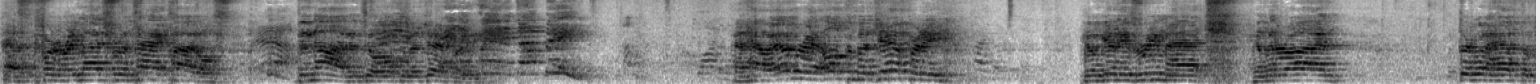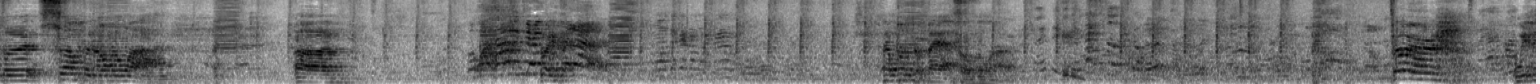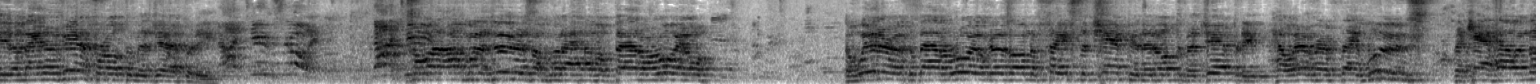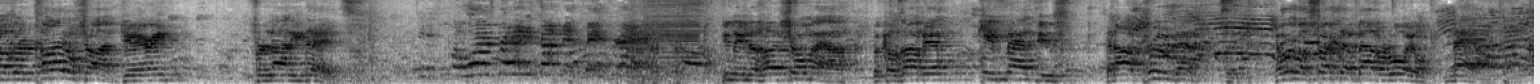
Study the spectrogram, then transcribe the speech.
asked for the rematch for the tag titles. Denied until Ultimate Jeopardy. It. And however, at Ultimate Jeopardy, he'll get his rematch. And Ryan, they're going to have to put something on the line. Uh, But what, how'd Wait. they'll put the bats on the line. Third, we need a main event for Ultimate Jeopardy. Not you, surely. Not you. So what I'm going to do is I'm going to face the champion at Ultimate Jeopardy. However, if they lose, they can't have another title shot, Jerry, for 90 days. But what You need to hush your mouth because I'm it, Keith Matthews, and I approve that. And we're going to start that battle royal now.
